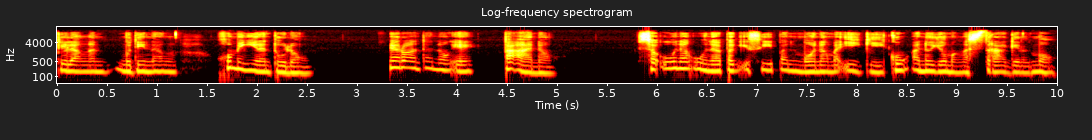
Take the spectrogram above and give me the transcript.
kailangan mo din ng humingi ng tulong. Pero ang tanong eh, paano? Sa unang-una, pag-isipan mo ng maigi kung ano yung mga struggle mo.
